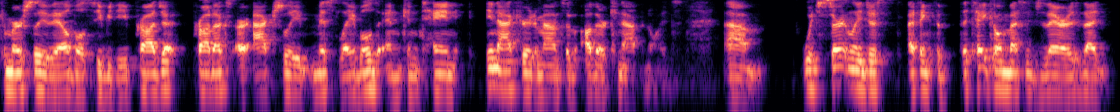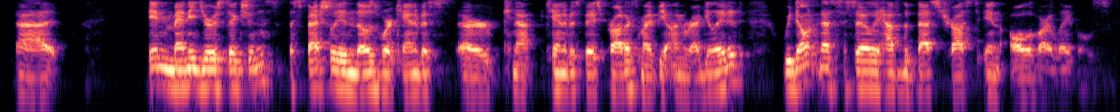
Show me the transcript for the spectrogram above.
commercially available CBD project products are actually mislabeled and contain inaccurate amounts of other cannabinoids. Um, which certainly just, I think the, the take home message there is that uh, in many jurisdictions, especially in those where cannabis or canna- cannabis based products might be unregulated, we don't necessarily have the best trust in all of our labels.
